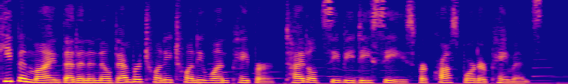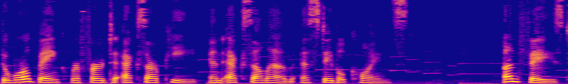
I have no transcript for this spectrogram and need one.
Keep in mind that in a November 2021 paper titled CBDCs for Cross-Border Payments, the World Bank referred to XRP and XLM as stable coins. Unfazed,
